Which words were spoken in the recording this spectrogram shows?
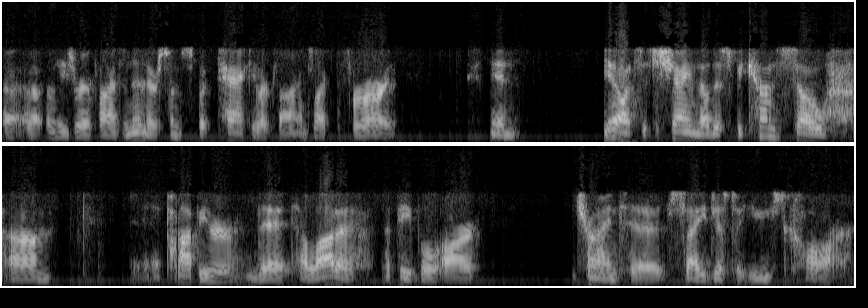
uh, of these rare finds, and then there's some spectacular finds like the Ferrari. And you know, it's it's a shame though. This becomes so um, popular that a lot of people are trying to say just a used car.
